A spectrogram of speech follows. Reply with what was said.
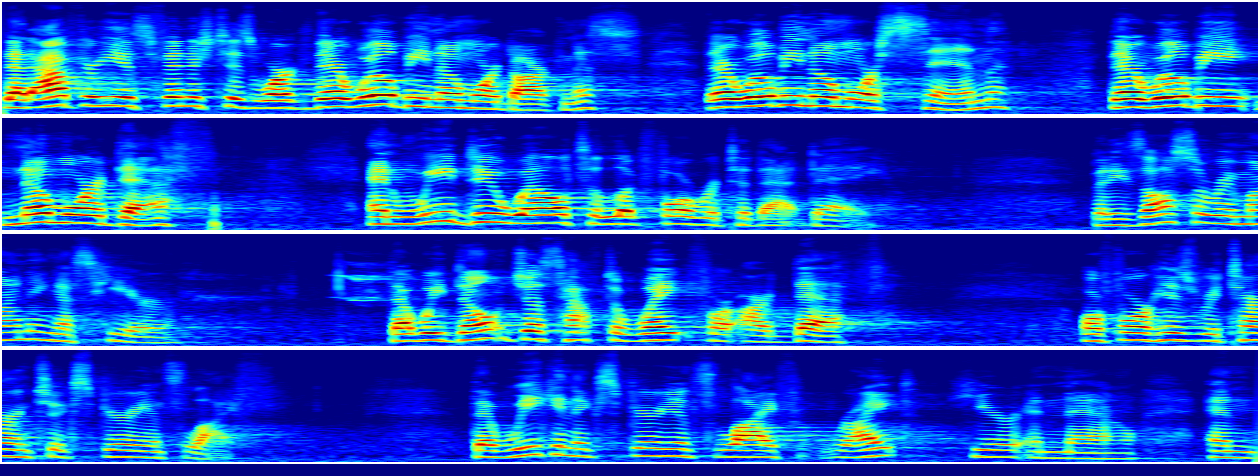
that after he has finished his work, there will be no more darkness, there will be no more sin, there will be no more death. And we do well to look forward to that day. But he's also reminding us here that we don't just have to wait for our death or for his return to experience life, that we can experience life right here and now. And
